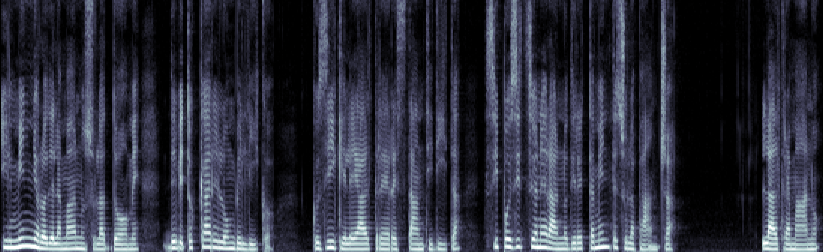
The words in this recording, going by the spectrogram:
il mignolo della mano sull'addome deve toccare l'ombelico, così che le altre restanti dita si posizioneranno direttamente sulla pancia. L'altra mano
